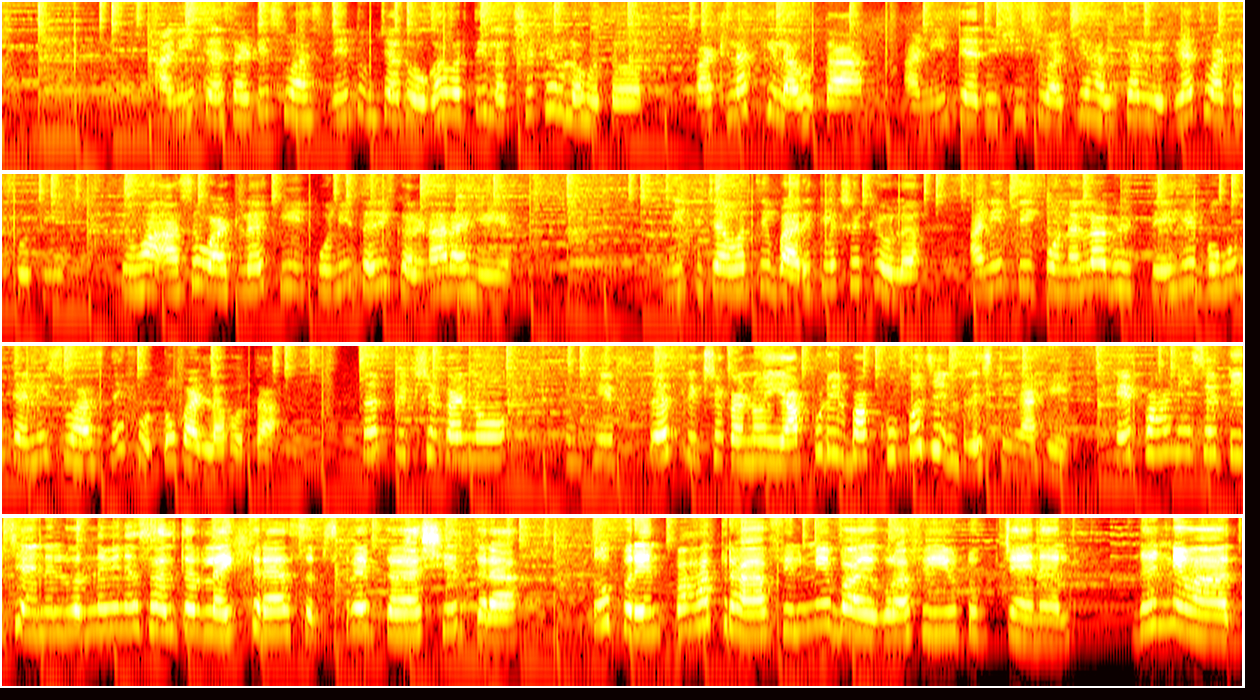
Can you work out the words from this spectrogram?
आणि त्यासाठी सुहासने तुमच्या दोघांवरती लक्ष ठेवलं होतं. पाठलाग केला होता आणि त्या दिवशी शिवाची हालचाल वेगळ्याच वाटत होती. तेव्हा असं वाटलं की कोणीतरी करणार आहे. मी तिच्यावरती बारीक लक्ष ठेवलं आणि ती कोणाला भेटते हे बघून त्यांनी सुहासने फोटो काढला होता. तर प्रेक्षकांनो हे तर प्रेक्षकांनो यापुढील भाग खूपच इंटरेस्टिंग आहे. हे पाहण्यासाठी चॅनलवर नवीन असाल तर लाईक करा सबस्क्राईब करा शेअर करा. तोपर्यंत पाहत राहा फिल्मी बायोग्राफी यूट्यूब चॅनल. धन्यवाद.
